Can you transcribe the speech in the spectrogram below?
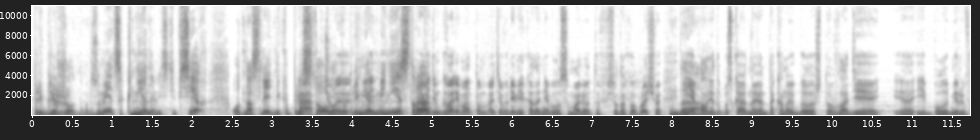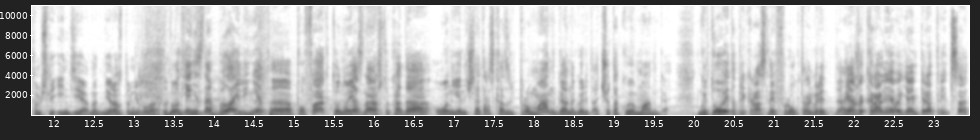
приближенным. Разумеется, к ненависти всех, от наследника престола почему до мы- премьер-министра. Мы, видим, говорим о том, о том времени, когда не было самолетов и все такое прочего. Да. И я вполне допускаю, наверное, так оно и было, что владея э, и полумиром, в том числе Индии, она ни разу там не была. Ну вот я не знаю, была или нет э, по факту, но я знаю, что когда он ей начинает рассказывать про манго, она говорит, а что такое манго? Он говорит, о, это прекрасный фрукт. Она говорит, а я же королева, я императрица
